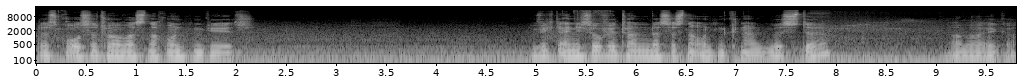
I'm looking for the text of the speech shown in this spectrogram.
Das große Tor, was nach unten geht. Wiegt eigentlich so viel Tonnen, dass es nach unten knallen müsste. Aber egal.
